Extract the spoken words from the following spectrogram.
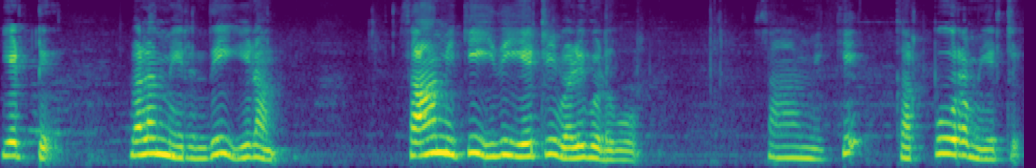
எட்டு வளம் இருந்து இடம் சாமிக்கு இது ஏற்றி வழிபடுவோம். சாமிக்கு கற்பூரம் ஏற்று.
